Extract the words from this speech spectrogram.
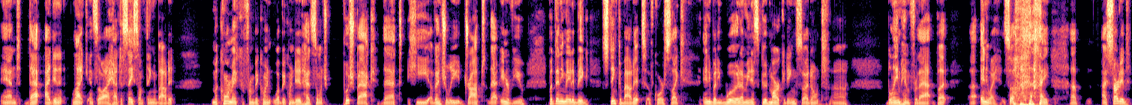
and that I didn't like, and so I had to say something about it. McCormick from Bitcoin, what Bitcoin did, had so much pushback that he eventually dropped that interview, but then he made a big stink about it, of course, like anybody would. I mean, it's good marketing, so I don't uh, blame him for that. But uh, anyway, so I uh, I started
